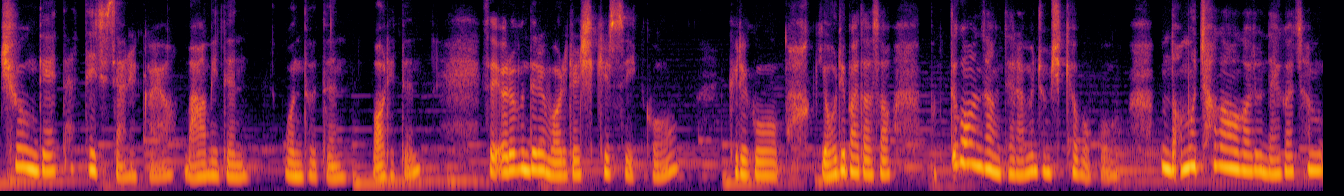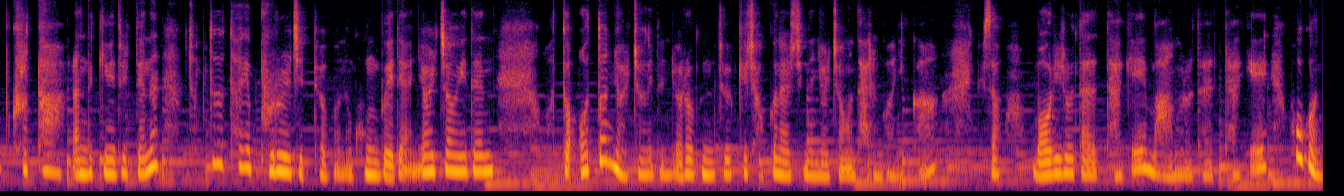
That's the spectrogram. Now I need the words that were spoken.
추운 게 따뜻해지지 않을까요? 마음이든 온도든 머리든. 그래서 여러분들의 머리를 식힐 수 있고 그리고 막 열이 받아서 막 뜨거운 상태라면 좀 식혀보고 음 '너무 차가워 가지고 내가 참 그렇다.'라는 느낌이 들 때는 좀 따뜻하게 불을 지펴보는 공부에 대한 열정이든 어떤 어떤 열정이든 여러분들께 접근할 수 있는 열정은 다른 거니까. 그래서 머리로 따뜻하게 마음으로 따뜻하게 혹은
